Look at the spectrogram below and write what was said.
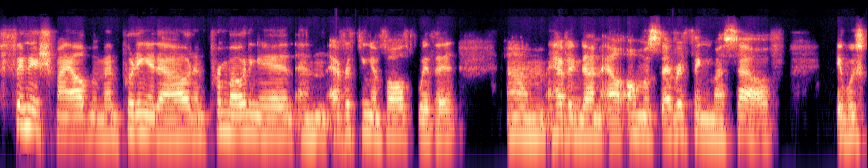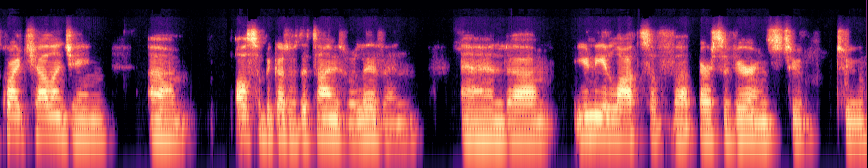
finish my album and putting it out and promoting it and everything involved with it, um, having done almost everything myself, it was quite challenging. Um, also because of the times we live in, and um, you need lots of uh, perseverance to to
